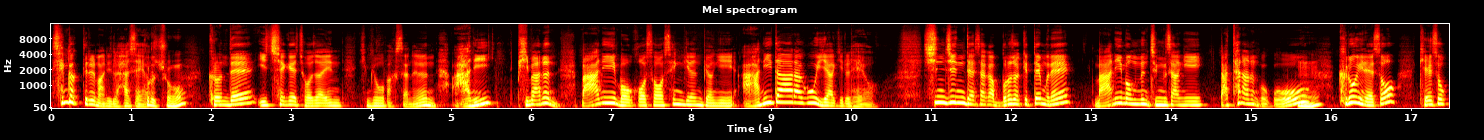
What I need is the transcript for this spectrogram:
생각들을 많이들 하세요. 그렇죠. 그런데 이 책의 저자인 김효우 박사는 아니 비만은 많이 먹어서 생기는 병이 아니다라고 이야기를 해요. 신진 대사가 무너졌기 때문에 많이 먹는 증상이 나타나는 거고 음. 그로 인해서 계속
